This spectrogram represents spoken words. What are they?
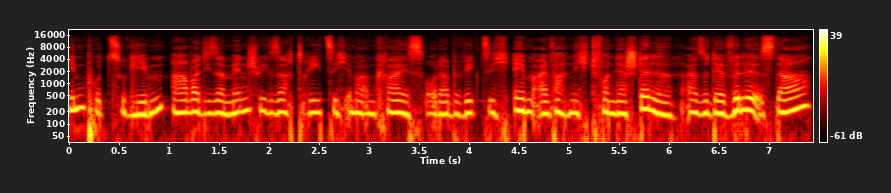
Input zu geben. Aber dieser Mensch, wie gesagt, dreht sich immer im Kreis oder bewegt sich eben einfach nicht von der Stelle. Also der Wille ist da,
